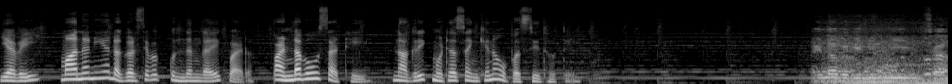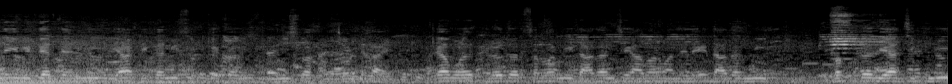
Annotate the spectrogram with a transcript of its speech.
यावेळी माननीय नगरसेवक कुंदन गायकवाड पांडाभाऊ साठे नागरिक मोठ्या संख्येनं उपस्थित होते. महिला भगिनींनी शालेय विद्यार्थ्यांनी या ठिकाणी सुटकेचा विश्वास सोडलेला आहे त्यामुळे खरं तर सर्वांनी दादांचे आभार मानलेले आहे. दादांनी फक्त या चिखली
